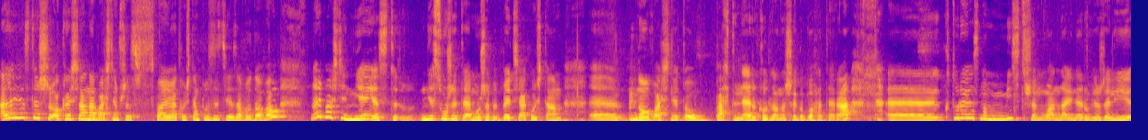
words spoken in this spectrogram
ale jest też określana właśnie przez swoją jakąś tam pozycję zawodową, no i właśnie nie jest, nie służy temu, żeby być jakąś tam, y, no właśnie tą partnerką dla naszego bohatera, e, który jest no, mistrzem one-linerów. Jeżeli e,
